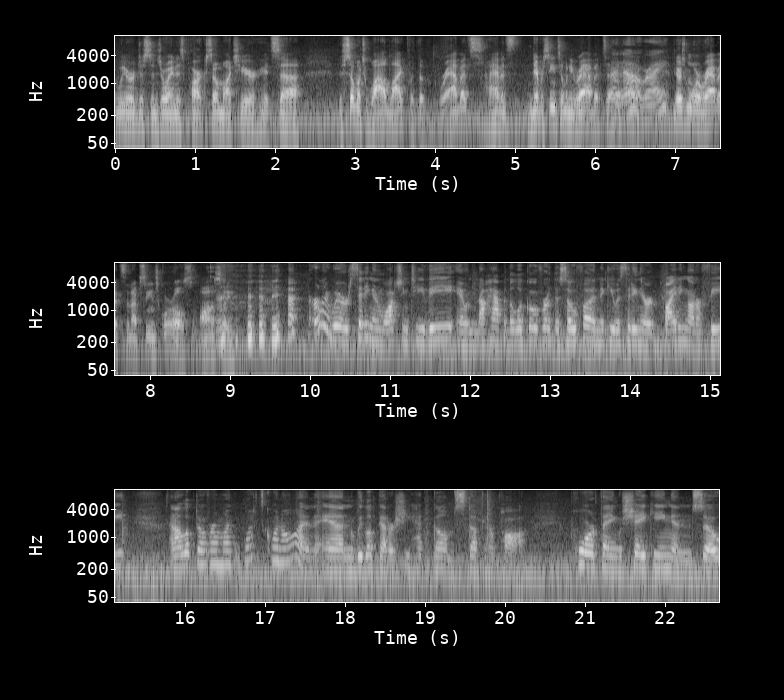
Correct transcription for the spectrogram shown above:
We were just enjoying this park so much here. It's uh, there's so much wildlife with the rabbits. I haven't never seen so many rabbits. Uh, I know, uh, right? There's more rabbits than I've seen squirrels, honestly. yeah. Earlier we were sitting and watching TV and I happened to look over at the sofa and Nikki was sitting there biting on her feet. And I looked over, I'm like, what's going on? And we looked at her, she had gum stuck in her paw. Poor thing was shaking and so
